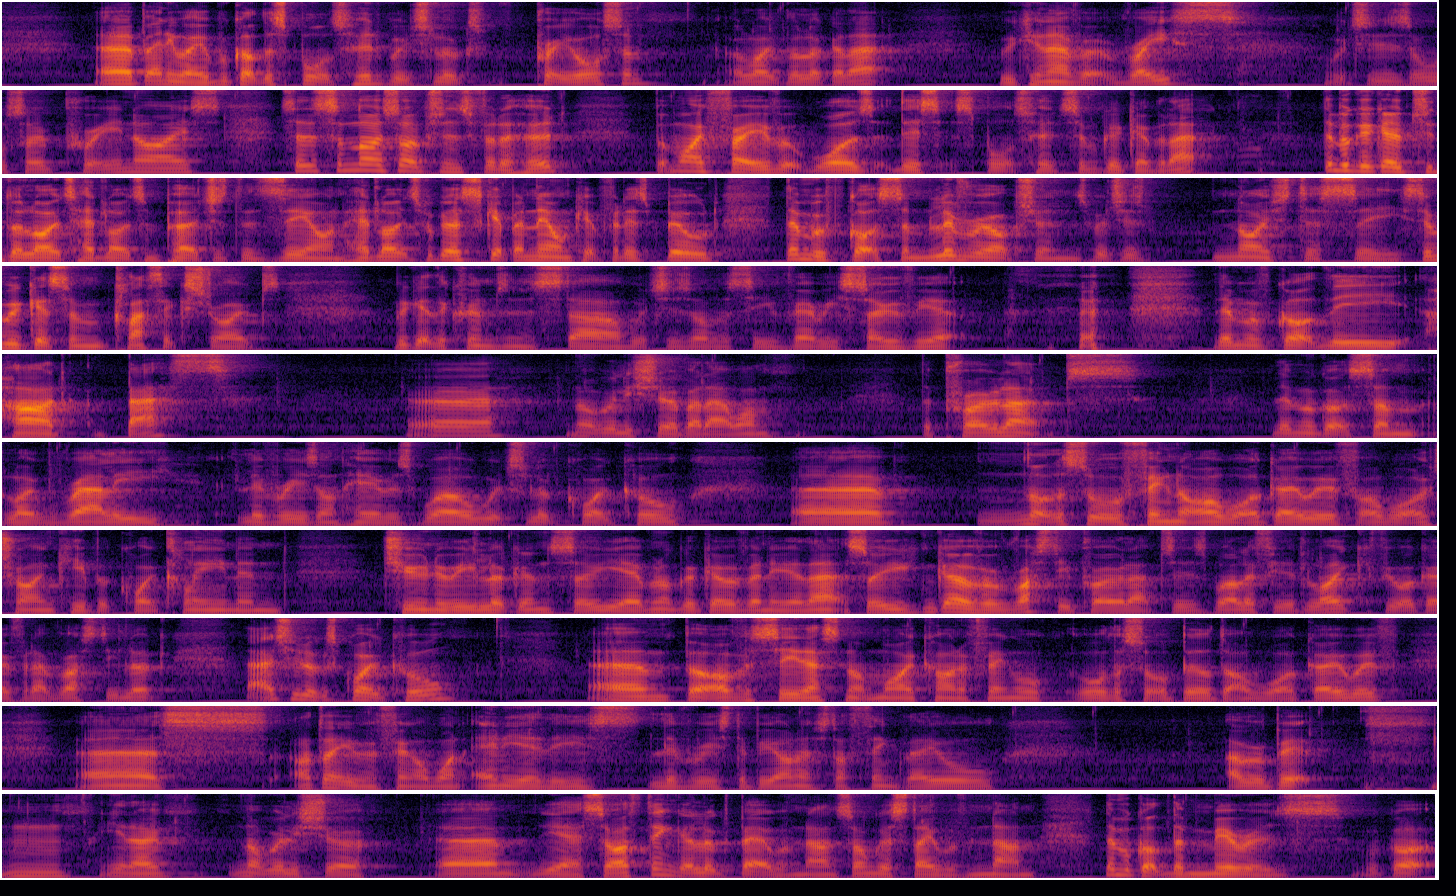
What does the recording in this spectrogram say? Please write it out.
Uh, but anyway, we've got the sports hood, which looks pretty awesome. I like the look of that. We can have a race, which is also pretty nice. So there's some nice options for the hood, but my favourite was this sports hood, so we're going to go with that. Then we're going to go to the lights, headlights and purchase the Xenon headlights. We're going to skip a neon kit for this build. Then we've got some livery options, which is nice to see. So we get some classic stripes. We get the Crimson Star, which is obviously very Soviet. then we've got the hard bass. Uh, not really sure about that one the prolapse. Then we've got some like rally liveries on here as well, which look quite cool. Uh, not the sort of thing that I want to go with. I want to try and keep it quite clean and tunery looking. So yeah, we're not going to go with any of that. So you can go with a rusty prolapse as well if you'd like. If you want to go for that rusty look, that actually looks quite cool. Um, but obviously that's not my kind of thing or, or the sort of build that I want to go with. Uh, I don't even think I want any of these liveries to be honest. I think they all are a bit, mm, you know, not really sure. Um, yeah, so I think it looks better with none, so I'm going to stay with none. Then we've got the mirrors. We've got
